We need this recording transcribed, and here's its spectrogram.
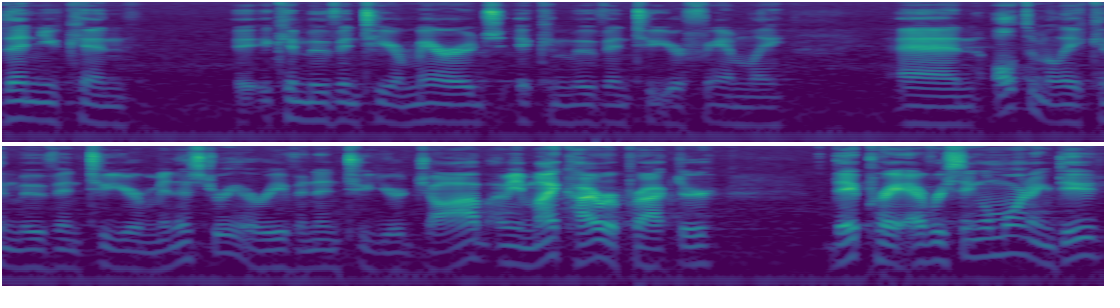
then you can it can move into your marriage, it can move into your family, and ultimately it can move into your ministry or even into your job. I mean, my chiropractor, they pray every single morning, dude.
